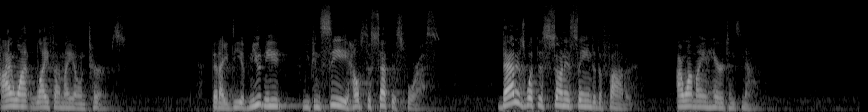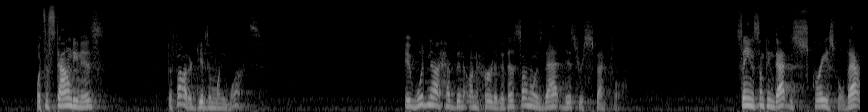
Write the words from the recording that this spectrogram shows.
I want life on my own terms. That idea of mutiny, you can see, helps to set this for us. That is what this son is saying to the father I want my inheritance now. What's astounding is the father gives him what he wants. It would not have been unheard of if his son was that disrespectful saying something that disgraceful, that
